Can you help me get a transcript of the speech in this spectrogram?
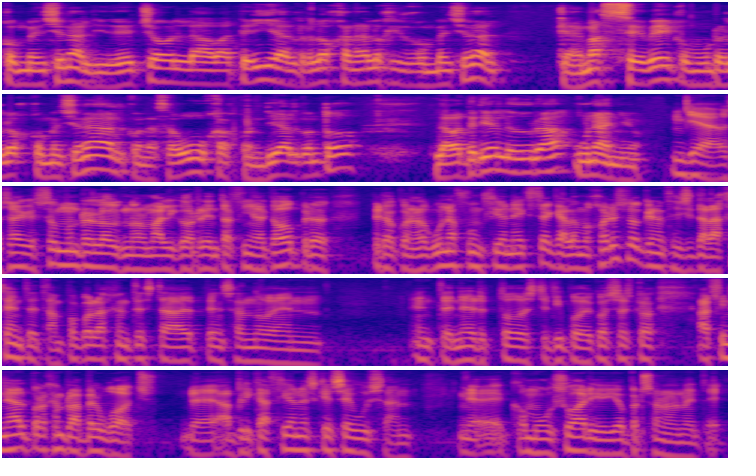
convencional y de hecho la batería del reloj analógico convencional, que además se ve como un reloj convencional, con las agujas, con dial, con todo, la batería le dura un año. Ya, o sea que es un reloj normal y corriente al fin y al cabo, pero, pero con alguna función extra que a lo mejor es lo que necesita la gente. Tampoco la gente está pensando en, en tener todo este tipo de cosas. Al final, por ejemplo, Apple Watch, eh, aplicaciones que se usan eh, como usuario yo personalmente,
